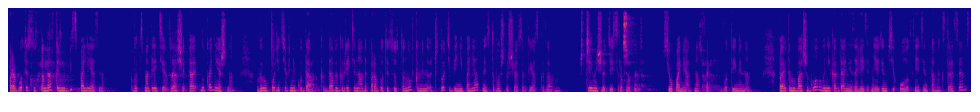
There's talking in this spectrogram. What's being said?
Поработать с установками я... бесполезно. Вот смотрите, вы да? считаете, ну конечно, вы уходите в никуда. Когда вы говорите, надо поработать с установками, ну, что тебе непонятно из того, что сейчас вот я сказала? С чем еще здесь работать? Все понятно, Всё понятно. вот именно. Поэтому в вашу голову никогда не залезет ни один психолог, ни один там экстрасенс,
